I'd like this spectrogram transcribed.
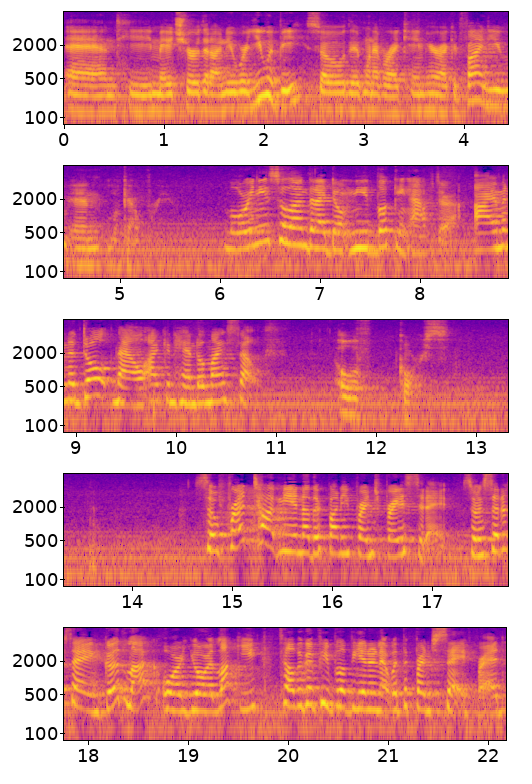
and he made sure that I knew where you would be so that whenever I came here, I could find you and look out for you. Laurie needs to learn that I don't need looking after. I'm an adult now. I can handle myself. Oh, of course. So Fred taught me another funny French phrase today. So instead of saying good luck or you're lucky, tell the good people of the internet what the French say, Fred.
